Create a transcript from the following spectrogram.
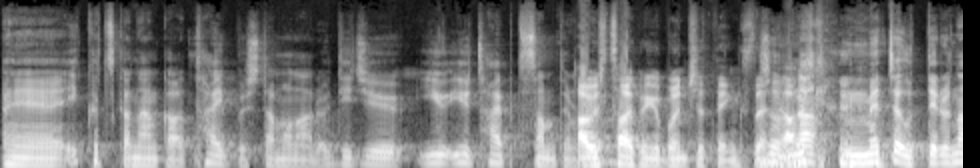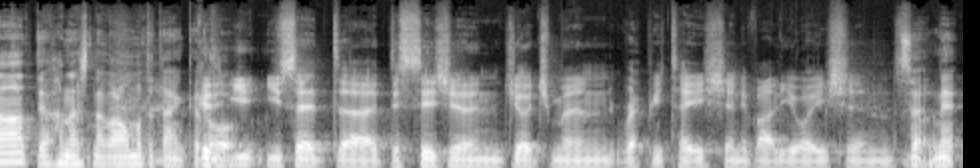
えーいくつかなんかタイプしたものある Did you, you, you typed something I right? was typing a bunch of things then. そう I なめっちゃ売ってるなって話しながら思ってたんやけど you, you said uh, decision, judgment, reputation, evaluation, そうやね。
